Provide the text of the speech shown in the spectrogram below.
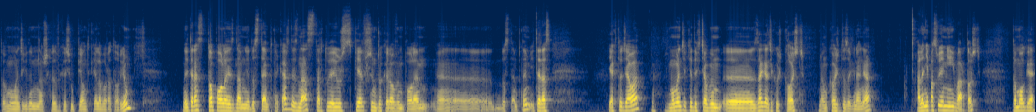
to w momencie, gdybym na przykład wykreślił piątkę laboratorium. No i teraz to pole jest dla mnie dostępne. Każdy z nas startuje już z pierwszym jokerowym polem e, dostępnym i teraz jak to działa? W momencie, kiedy chciałbym e, zagrać jakąś kość, mam kość do zagrania, ale nie pasuje mi jej wartość, to mogę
